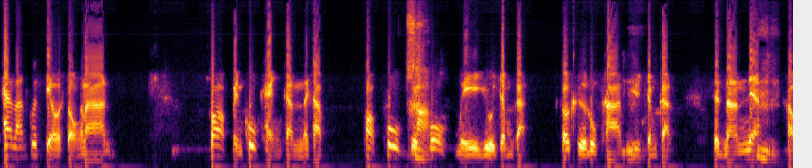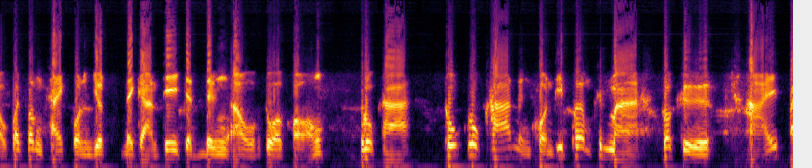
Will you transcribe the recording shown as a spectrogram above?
แค่ร้านก๋วยเตี๋ยวสองร้าน ก็เป็นคู่แข่งกันนะครับ เพราะผู้บริโภคมีอยู่จำกัด ก็คือลูกค้ามีอยู่จำกัดฉะนั้นเนี่ยอืมเขาก็ต้องใช้กลยุทธ์ในการที่จะดึงเอาตัวของลูกค้าทุกลูกค้าหนึ่งคนที่เพิ่มขึ้นมา ก็คือหายไป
